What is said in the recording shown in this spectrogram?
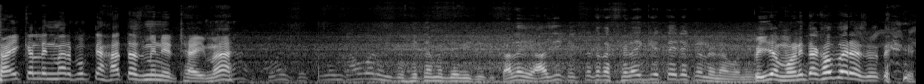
સાયકલ લઈને મારે ફક્ત સાત જ મિનિટ થાયમાં. બીજા મને તો ખબર જ હતી.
